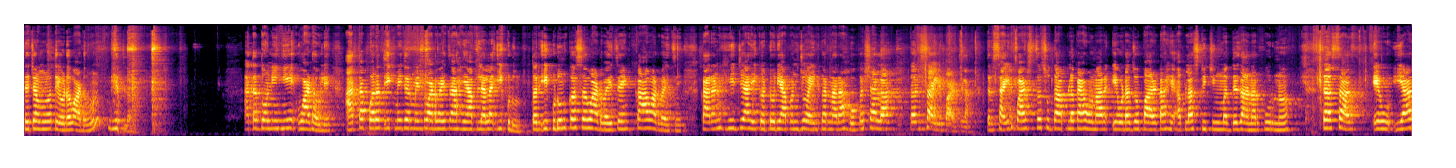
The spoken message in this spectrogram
त्याच्यामुळं तेवढं वाढवून घेतलं. आता दोन्हीही वाढवले. आता परत एक मेजरमेंट वाढवायचं आहे आपल्याला इकडून. तर इकडून कसं वाढवायचं आहे का वाढवायचं आहे कारण ही जी आहे कटोरी आपण जॉईन करणार आहोत कशाला? तर साईड पार्टला तर साईड पार्टचं सुद्धा आपलं काय होणार? एवढा जो पार्ट आहे आपला स्टिचिंगमध्ये जाणार पूर्ण. तसाच एव या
